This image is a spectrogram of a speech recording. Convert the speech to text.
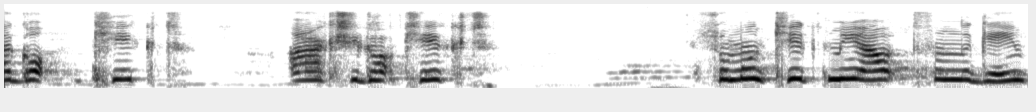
I got kicked. I actually got kicked. Someone kicked me out from the game.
